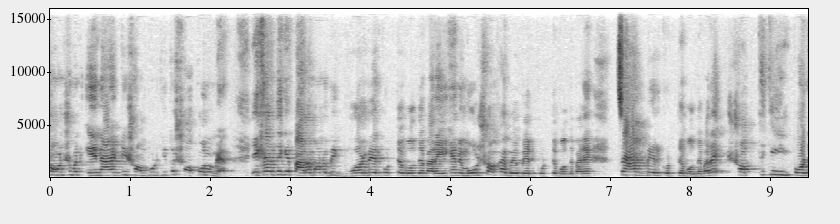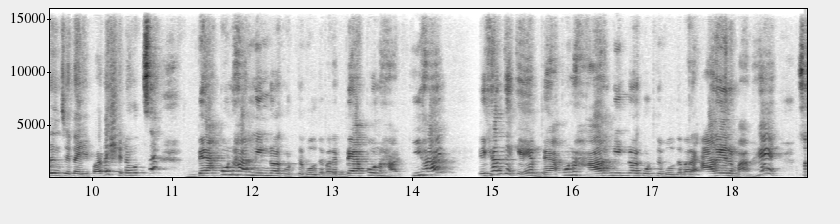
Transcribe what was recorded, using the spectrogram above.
সমান সমান এনআরটি সম্পর্কিত সকল ম্যাথ। এখান থেকে পারমাণবিক ভর বের করতে বলতে পারে, এখানে মোল সংখ্যা বের করতে বলতে পারে, চাপ বের করতে বলতে পারে। সব থেকে ইম্পর্টেন্ট যেটা এই পার্টে সেটা হচ্ছে ব্যাপন হার নির্ণয় করতে বলতে পারে। ব্যাপন হার। কি হয় এখান থেকে ব্যাপন হার নির্ণয় করতে বলতে পারে। আর এর মান হ্যাঁ? সো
